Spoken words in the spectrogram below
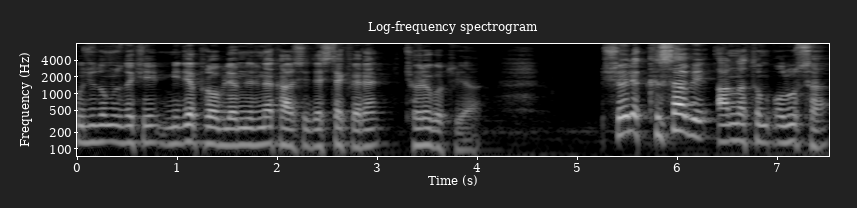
vücudumuzdaki mide problemlerine karşı destek veren çörek otu yağı. Şöyle kısa bir anlatım olursa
